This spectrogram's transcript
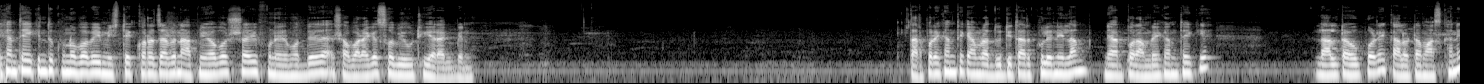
এখান থেকে কিন্তু কোনোভাবেই মিস্টেক করা যাবে না। আপনি অবশ্যই ফোনের মধ্যে সবার আগে ছবি উঠিয়ে রাখবেন। তারপর এখান থেকে আমরা দুটি তার খুলে নিলাম। নেওয়ার পর আমরা এখান থেকে লালটা উপরে, কালোটা মাঝখানে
